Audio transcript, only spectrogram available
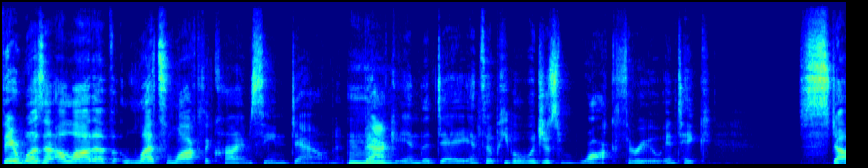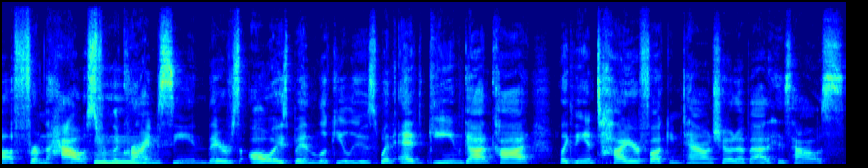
there wasn't a lot of let's lock the crime scene down mm-hmm. back in the day, and so people would just walk through and take stuff from the house from the mm-hmm. crime scene. There's always been looky loos. When Ed Gein got caught, like the entire fucking town showed up at his house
